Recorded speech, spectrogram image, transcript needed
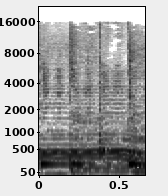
Música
